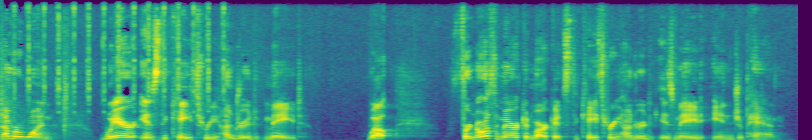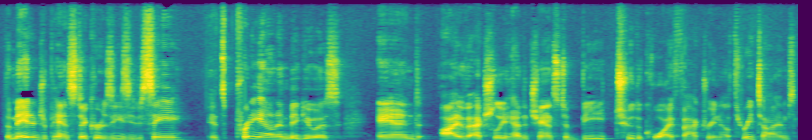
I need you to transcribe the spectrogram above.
Number one, where is the K300 made? Well, for North American markets, the K300 is made in Japan. The Made in Japan sticker is easy to see, it's pretty unambiguous, and I've actually had a chance to be to the Kawai factory now three times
